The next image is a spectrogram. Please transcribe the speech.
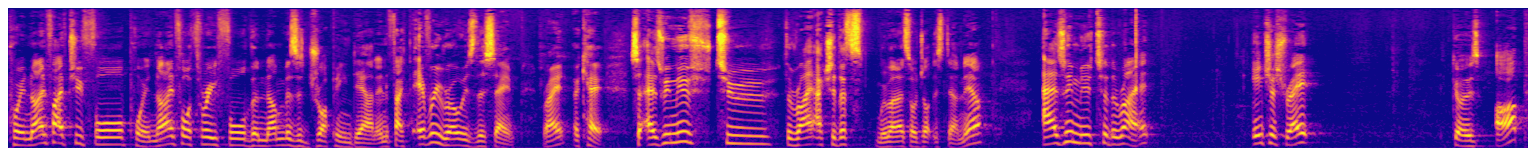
0.9524, 0.9434, the numbers are dropping down. And in fact, every row is the same, right? Okay, so as we move to the right, actually, let's, we might as well jot this down now. As we move to the right, interest rate goes up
